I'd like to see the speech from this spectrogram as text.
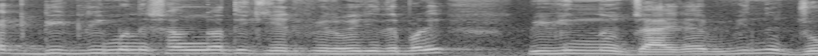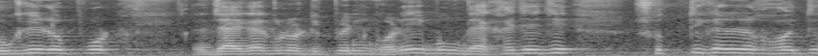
এক ডিগ্রি মানে সাংঘাতিক হেরফের হয়ে যেতে পারে বিভিন্ন জায়গায় বিভিন্ন যোগের ওপর জায়গাগুলো ডিপেন্ড করে এবং দেখা যায় যে সত্যিকারের হয়তো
